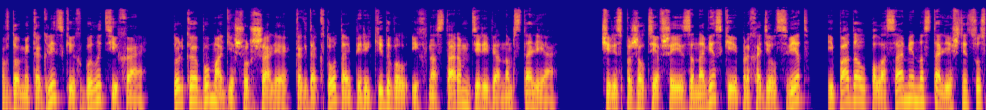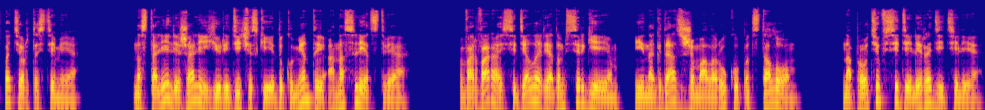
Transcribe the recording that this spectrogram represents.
В доме Коглицких было тихо, только бумаги шуршали, когда кто-то перекидывал их на старом деревянном столе. Через пожелтевшие занавески проходил свет и падал полосами на столешницу с потертостями. На столе лежали юридические документы о наследстве. Варвара сидела рядом с Сергеем и иногда сжимала руку под столом. Напротив сидели родители.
